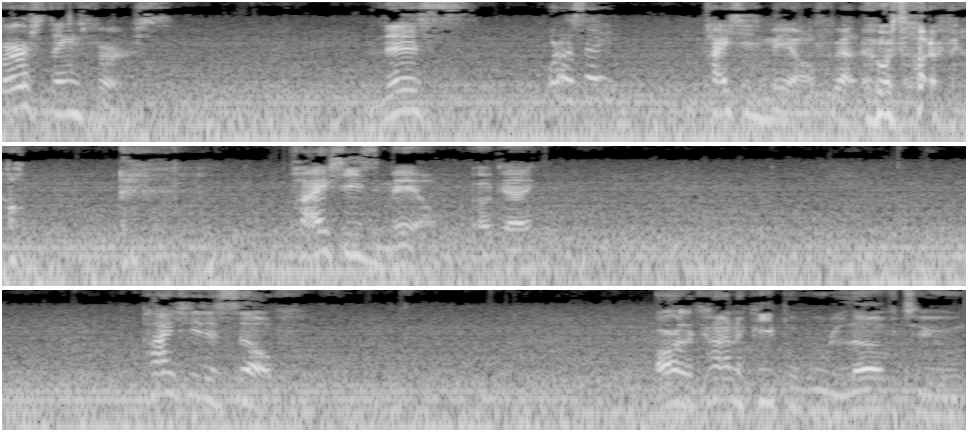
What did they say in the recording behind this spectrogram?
first things first. This, what I say? Pisces male. I forgot what we're talking about. Pisces male okay? Pisces itself are the kind of people who love to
